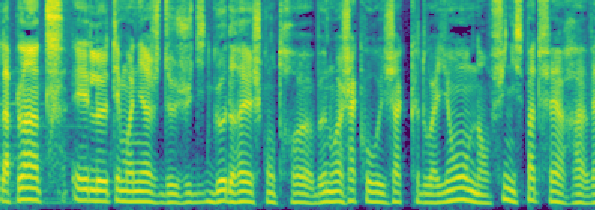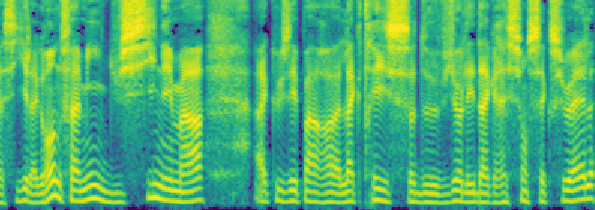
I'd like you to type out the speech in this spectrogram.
La plainte et le témoignage de Judith Godrèche contre Benoît Jacot et Jacques Doyon n'en finissent pas de faire vaciller la grande famille du cinéma. Accusée par l'actrice de viol et d'agression sexuelle,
